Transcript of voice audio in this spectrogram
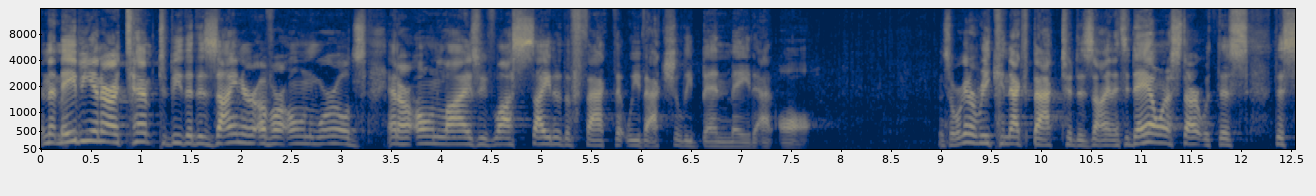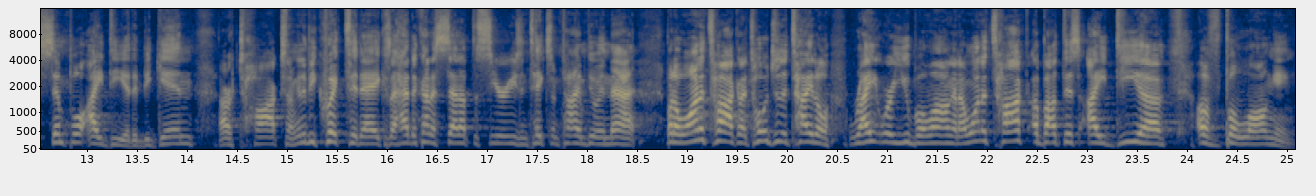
And that maybe in our attempt to be the designer of our own worlds and our own lives, we've lost sight of the fact that we've actually been made at all. And so we're going to reconnect back to design. And today I want to start with this, this simple idea to begin our talks. I'm going to be quick today because I had to kind of set up the series and take some time doing that. But I want to talk, and I told you the title, Right Where You Belong. And I want to talk about this idea of belonging.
